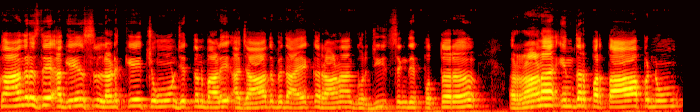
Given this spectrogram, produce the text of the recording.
ਕਾਂਗਰਸ ਦੇ ਅਗੇਂਸਟ ਲੜ ਕੇ ਚੋਣ ਜਿੱਤਣ ਵਾਲੇ ਆਜ਼ਾਦ ਵਿਧਾਇਕ ਰਾਣਾ ਗੁਰਜੀਤ ਸਿੰਘ ਦੇ ਪੁੱਤਰ ਰਾਣਾ ਇੰਦਰ ਪ੍ਰਤਾਪ ਨੂੰ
